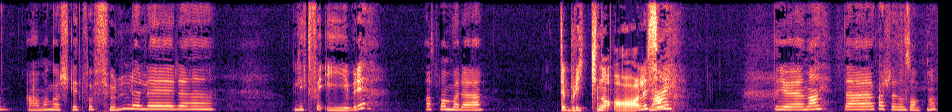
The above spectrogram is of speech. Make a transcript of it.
er man kanskje litt for full eller eh, litt for ivrig. At man bare Det blir ikke noe av, liksom? Nei. Det, gjør, nei, det er kanskje noe sånt noe.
